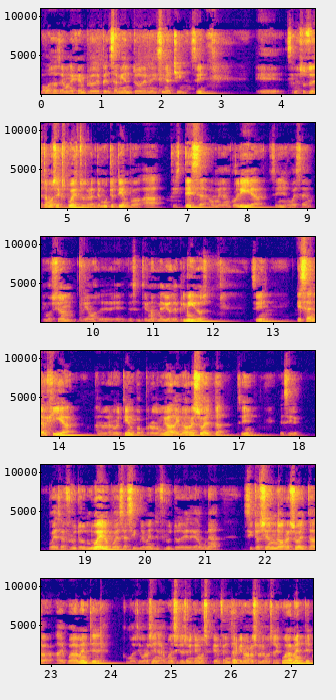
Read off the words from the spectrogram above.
vamos a hacer un ejemplo de pensamiento de medicina china, ¿sí? Eh, si nosotros estamos expuestos durante mucho tiempo a tristeza o melancolía, ¿sí? o esa emoción, digamos, de, sentirnos medios deprimidos, ¿sí? esa energía a lo largo del tiempo, prolongada y no resuelta, ¿sí? es decir, puede ser fruto de un duelo, puede ser simplemente fruto de, alguna situación no resuelta adecuadamente, como decíamos recién, alguna situación que tenemos que enfrentar que no resolvemos adecuadamente,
